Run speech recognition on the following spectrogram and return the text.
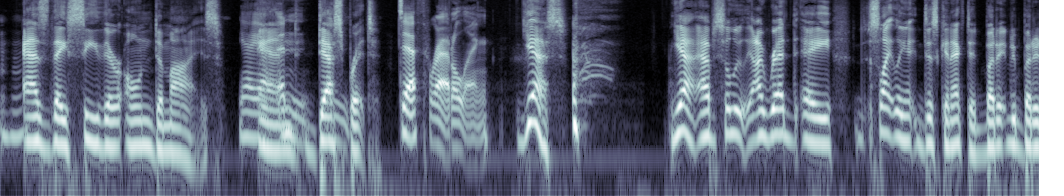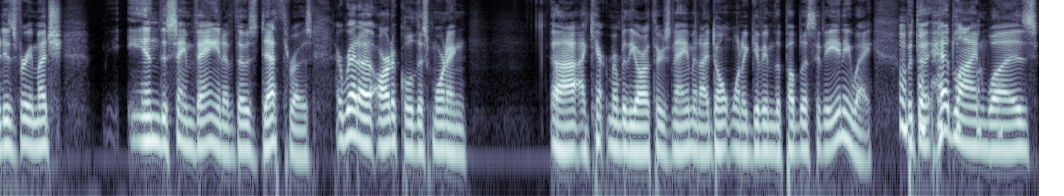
mm-hmm. as they see their own demise. Yeah, yeah. And, and desperate. And death rattling. Yes. yeah, absolutely. I read a slightly disconnected, but it but it is very much in the same vein of those death throes. I read an article this morning. Uh, I can't remember the author's name, and I don't want to give him the publicity anyway. But the headline was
